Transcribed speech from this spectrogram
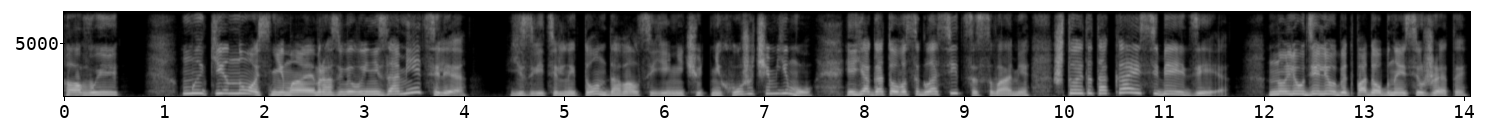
А вы? Мы кино снимаем, разве вы не заметили? Язвительный тон давался ей ничуть не хуже, чем ему, и я готова согласиться с вами, что это такая себе идея. Но люди любят подобные сюжеты,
